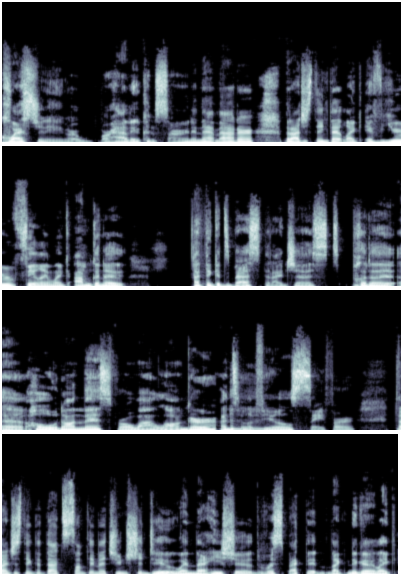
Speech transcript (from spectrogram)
questioning or or having a concern in that matter. But I just think that like if you're feeling like I'm gonna I think it's best that I just put a, a hold on this for a while longer until it Mhm. feels safer. Then I just think that that's something that you should do and that he should respect it. Like, nigga, like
